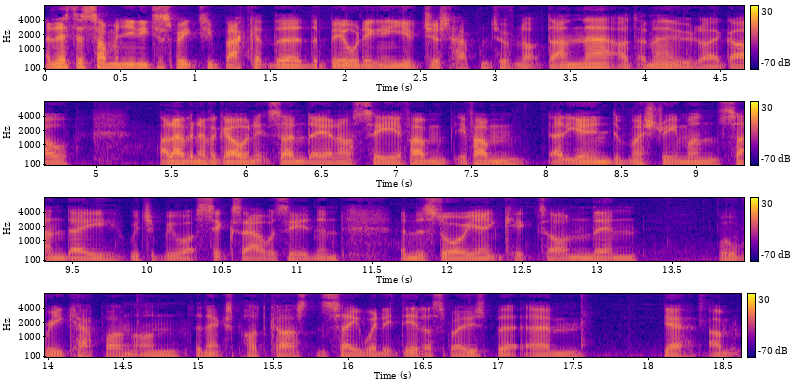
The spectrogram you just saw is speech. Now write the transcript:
unless there's someone you need to speak to back at the, the building and you've just happened to have not done that. I don't know. Like I'll I'll have another go on it Sunday and I'll see if I'm if I'm at the end of my stream on Sunday, which would be what six hours in, and and the story ain't kicked on, then we'll recap on on the next podcast and say when it did, I suppose. But um, yeah, I'm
